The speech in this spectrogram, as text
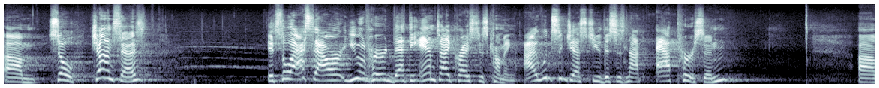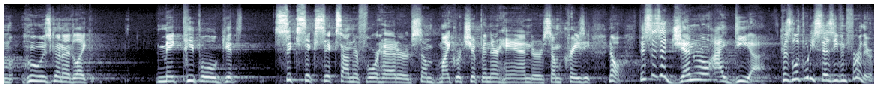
Um, so John says, It's the last hour. You have heard that the Antichrist is coming. I would suggest to you this is not a person um, who is going to like make people get 666 on their forehead or some microchip in their hand or some crazy. No, this is a general idea. Because look what he says even further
